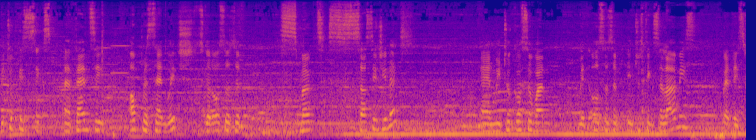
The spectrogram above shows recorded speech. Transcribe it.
We took this uh, fancy opera sandwich. It's got all sorts of smoked sausage in it. And we took also one with all sorts of interesting salamis. We had these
